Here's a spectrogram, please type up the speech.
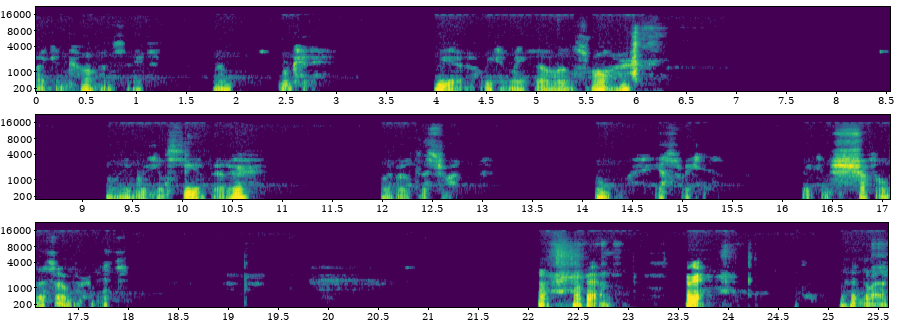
I can compensate. No, okay. Yeah, uh, we can make that a little smaller. Maybe we can see it better. What about this one? Ooh, yes, we can. We can shuffle this over a bit. Oh, not bad. Okay. Hit the mouse.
